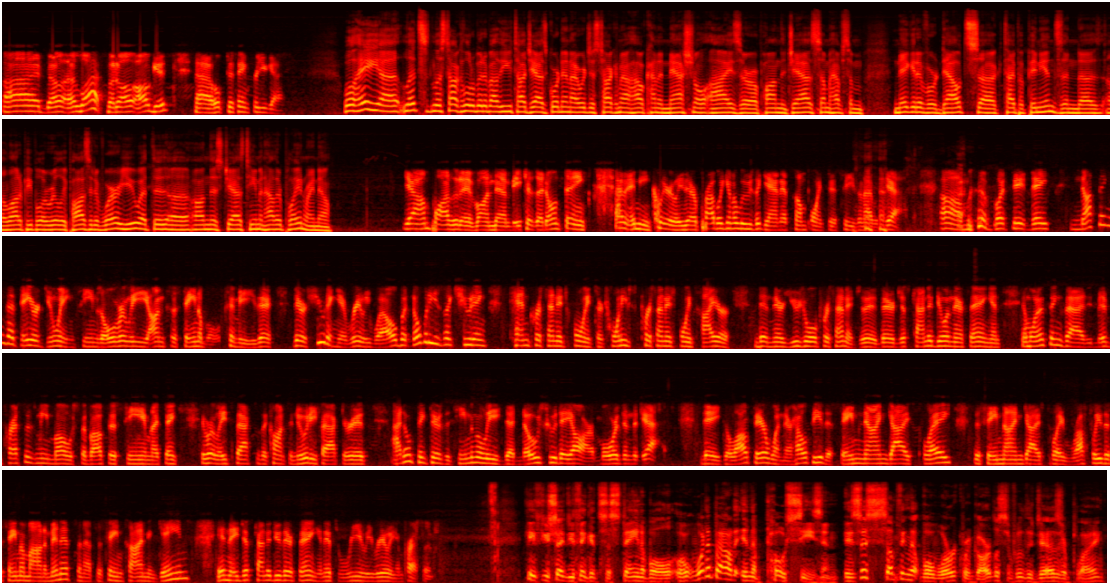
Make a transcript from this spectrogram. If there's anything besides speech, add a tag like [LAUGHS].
Uh, a lot, but all all good. I uh, hope the same for you guys. Well, hey, uh, let's let's talk a little bit about the Utah Jazz. Gordon and I were just talking about how kind of national eyes are upon the Jazz. Some have some negative or doubts uh, type opinions, and uh, a lot of people are really positive. Where are you at the uh, on this Jazz team and how they're playing right now? Yeah, I'm positive on them because I don't think. I mean, clearly they're probably going to lose again at some point this season. I would guess. [LAUGHS] Um, [LAUGHS] but they they nothing that they are doing seems overly unsustainable to me. They're, they're shooting it really well, but nobody's like shooting 10 percentage points or 20 percentage points higher than their usual percentage. They're, they're just kind of doing their thing. And, and one of the things that impresses me most about this team, and I think it relates back to the continuity factor, is I don't think there's a team in the league that knows who they are more than the Jazz. They go out there when they're healthy. The same nine guys play. The same nine guys play roughly the same amount of minutes and at the same time in games, and they just kind of do their thing, and it's really, really impressive. Keith, you said you think it's sustainable. What about in the postseason? Is this something that will work regardless of who the Jazz are playing?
